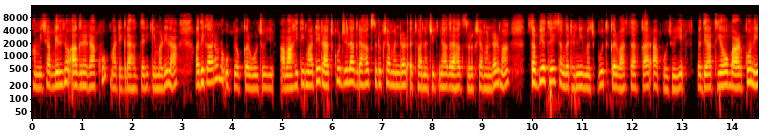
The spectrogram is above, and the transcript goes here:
હંમેશા બિલનો આગ્રહ રાખવો માટે ગ્રાહક તરીકે મળેલા અધિકારોનો ઉપયોગ કરવો જોઈએ. આ માહિતી માટે રાજકોટ જિલ્લા ગ્રાહક સુરક્ષા મંડળ અથવા નજીકના ગ્રાહક સુરક્ષા મંડળમાં સભ્ય થઈ સંગઠનની મજબૂત કરવા સહકાર આપવો જોઈએ. વિદ્યાર્થીઓ, બાળકોને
